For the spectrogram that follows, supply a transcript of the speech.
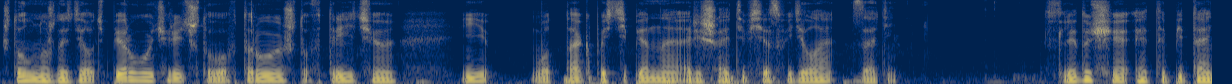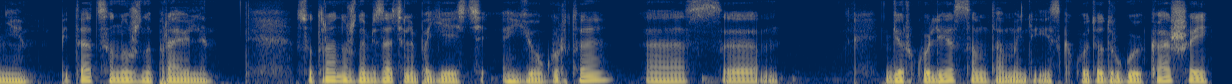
Что вам нужно сделать в первую очередь, что во вторую, что в третью. И вот так постепенно решайте все свои дела за день. Следующее – это питание. Питаться нужно правильно. С утра нужно обязательно поесть йогурта э, с геркулесом там или с какой-то другой кашей,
